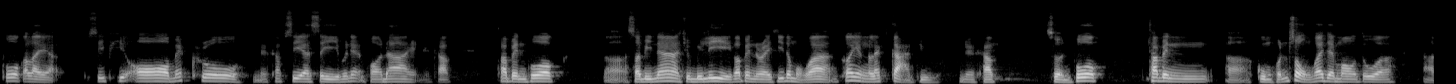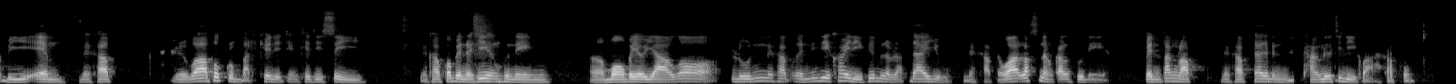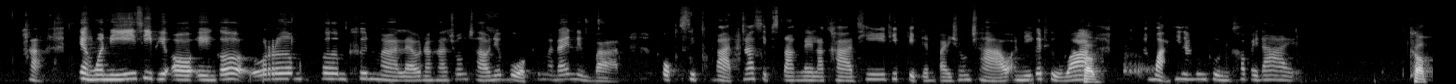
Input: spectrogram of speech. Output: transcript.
พวกอะไรอะ CPO Macro นะครับ CRC พวกเนี้ยพอได้นะครับ ถ้าเป็นพวกซาบีนาจูบิลี่ก็เป็นอะไรที่ต้องบอกว่าก็ยังแลกกาดอยู่นะครับ ส่วนพวกถ้าเป็นกลุ่มขนส่งก็จะมองตัว BM นะครับ หรือว่าพวกกลุ่มบัตรเครดิตอย่าง KTC นะครับ ก็เป็นอะไรที่นักทุนเอง มองไปยาวๆก็ลุ้นนะครับเออร์นี่ที่ค่อยดีขึ้นเป็นลำดับได้อยู่นะครับแต่ว่าลักษณะการลงทุนเองเป็นตั้งรับนะครับน่าจะเป็นทางเลือกที่ดีกว่าครับผมค่ะอย่างวันนี้ CPO เองก็เริ่มเพิ่มขึ้นมาแล้วนะคะ ช่วงเช้าเนี่ยบวกขึ้นมาได้ 1 บาท 60 บาท 50สตางค์ในราคาที่ที่ปิดกันไปช่วงเช้า อันนี้ก็ถือว่าจังหวะที่นักลงทุนเข้าไปได้ ครับ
